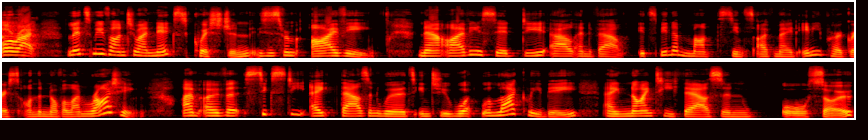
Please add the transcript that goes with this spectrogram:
All right, let's move on to our next question. This is from Ivy. Now, Ivy has said, Dear Al and Val, it's been a month since I've made any progress on the novel I'm writing. I'm over 68,000 words into what will likely be a 90,000 or so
